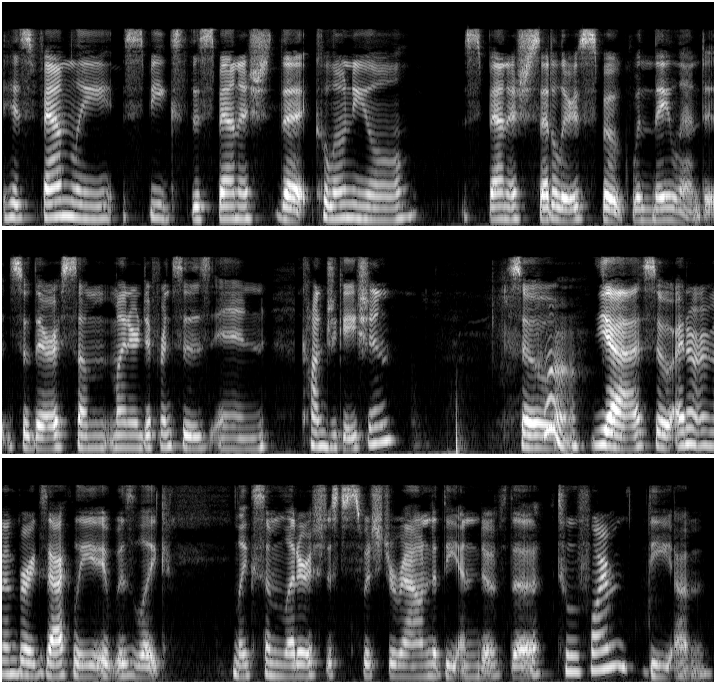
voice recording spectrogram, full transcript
his family speaks the Spanish that colonial Spanish settlers spoke when they landed. So there are some minor differences in conjugation. So Huh. yeah, so I don't remember exactly. It was like like some letters just switched around at the end of the tú form. The um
